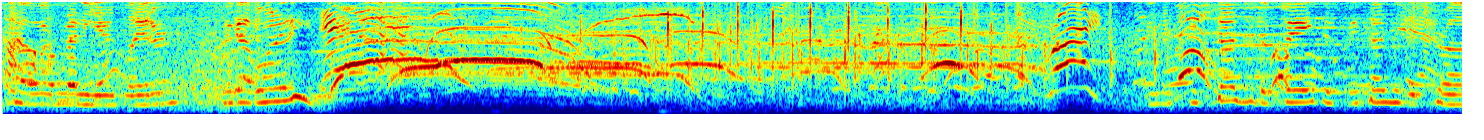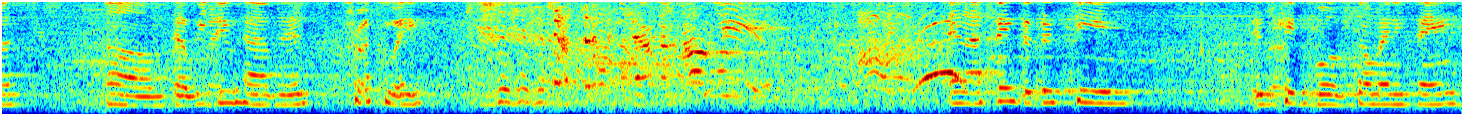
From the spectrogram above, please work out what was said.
however many years later, we got one of these. Yeah! That's right! And it's because of the faith, it's because of the trust um, that we do have this. Trust weight. And I think that this team is capable of so many things,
